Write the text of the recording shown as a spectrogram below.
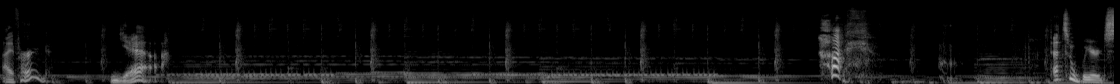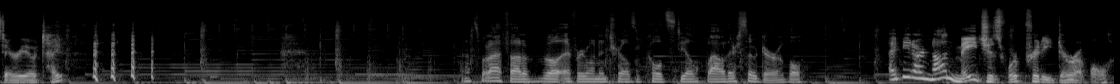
I've heard. Yeah. That's a weird stereotype. That's what I thought of everyone in Trails of Cold Steel. Wow, they're so durable. I mean, our non mages were pretty durable.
